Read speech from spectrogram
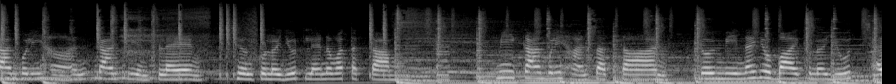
การบริหาร การเปลี่ยนแปลง เชิงกลยุทธ์และนวัตกรรม มีการบริหารจัดการ โดยมีนโยบายกลยุทธ์ใช้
